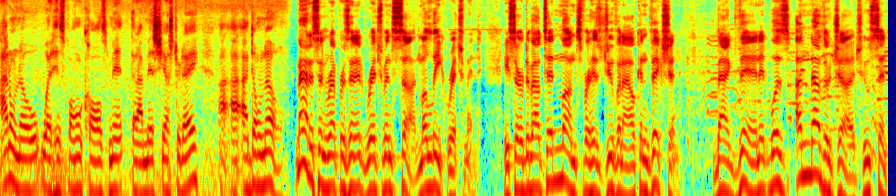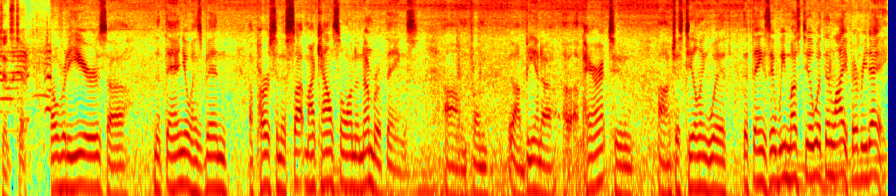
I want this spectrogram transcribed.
I don't know what his phone calls meant that I missed yesterday. I, I, I, don't know. Madison represented Richmond's son, Malik Richmond. He served about 10 months for his juvenile conviction. Back then, it was another judge who sentenced him. Over the years, uh, Nathaniel has been a person has sought my counsel on a number of things, um, from uh, being a, a parent to uh, just dealing with the things that we must deal with in life every day.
